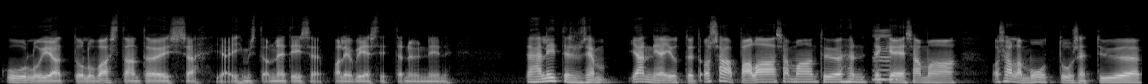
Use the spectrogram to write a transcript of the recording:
kuuluu ja tullut vastaan töissä ja ihmiset on netissä paljon viestittänyt, niin – tähän liittyy sellaisia jänniä juttuja, että osa palaa samaan työhön, tekee mm. samaa, osalla muuttuu se työ.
